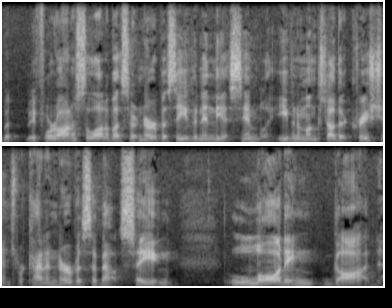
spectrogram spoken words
But if we're honest, a lot of us are nervous even in the assembly, even amongst other Christians. We're kind of nervous about saying, lauding God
